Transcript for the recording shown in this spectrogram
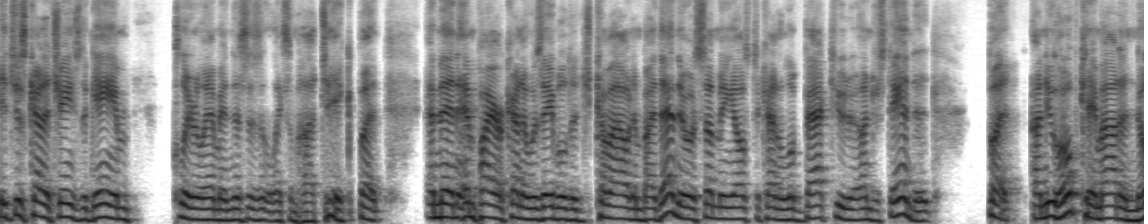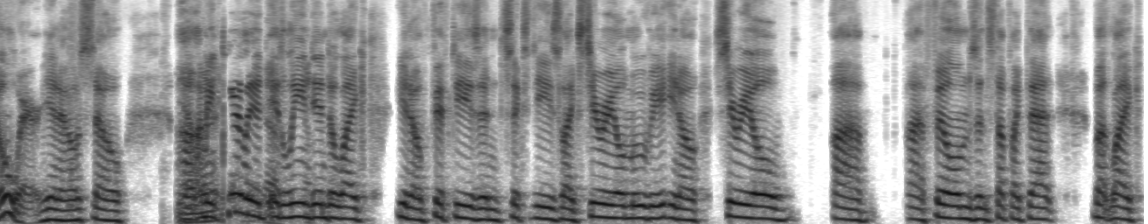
it just kind of changed the game. Clearly, I mean, this isn't like some hot take, but and then Empire kind of was able to come out, and by then there was something else to kind of look back to to understand it. But A New Hope came out of nowhere, you know. So, uh, I mean, it- clearly it, yeah. it leaned into like you know 50s and 60s like serial movie, you know, serial uh, uh, films and stuff like that. But like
